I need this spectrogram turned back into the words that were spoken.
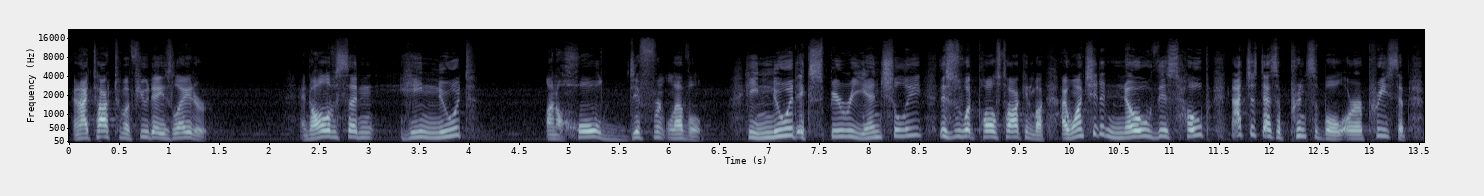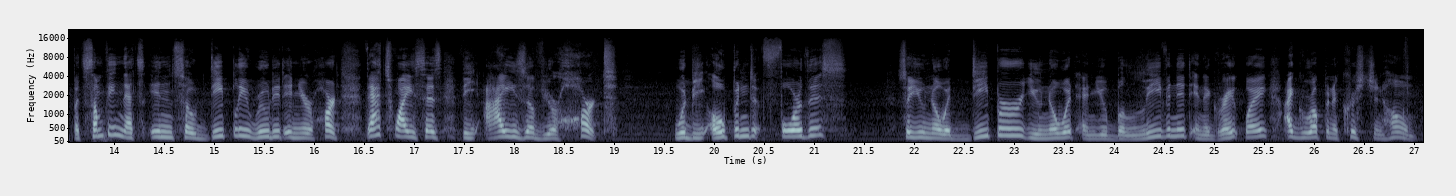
And I talked to him a few days later, and all of a sudden, he knew it on a whole different level. He knew it experientially. This is what Paul's talking about. I want you to know this hope, not just as a principle or a precept, but something that's in so deeply rooted in your heart. That's why he says the eyes of your heart would be opened for this so you know it deeper, you know it, and you believe in it in a great way. I grew up in a Christian home.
